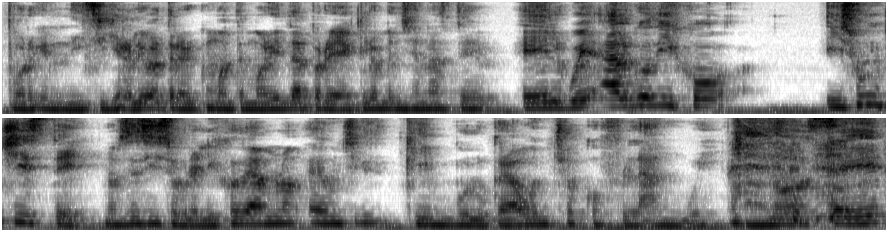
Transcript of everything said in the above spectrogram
Porque ni siquiera lo iba a traer como tema ahorita, pero ya que lo mencionaste, el güey algo dijo, hizo un chiste, no sé si sobre el hijo de AMLO, era un chiste que involucraba un chocoflán, güey. No sé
